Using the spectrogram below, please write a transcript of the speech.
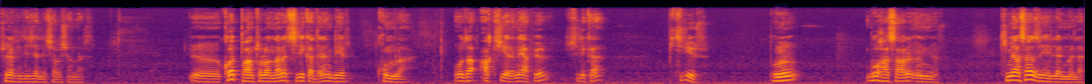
Sürekli dizelle çalışanlar. Ee, kot pantolonlara silika denen bir kumla. O da akciğere ne yapıyor? Silika bitiriyor. Bunu bu hasarı önlüyor. Kimyasal zehirlenmeler,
